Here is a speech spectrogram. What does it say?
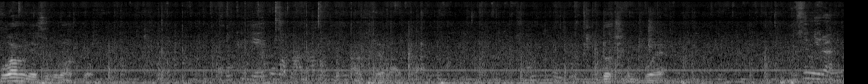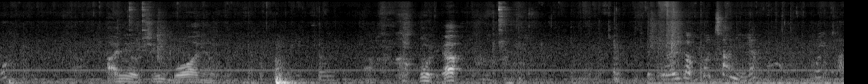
고강은 예술고등학교. 그렇게 예고가 많아가지고 아 그래 맞아. 너 지금 뭐해? 무슨 일 아니고? 아니 너 지금 뭐 하냐고. 아 뭐야? 여기가 포천이냐? 포이타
